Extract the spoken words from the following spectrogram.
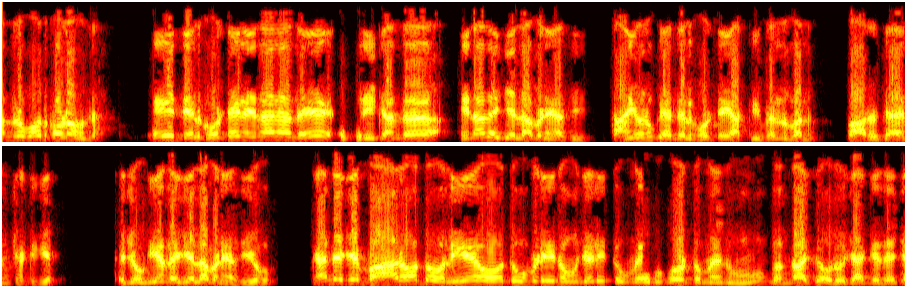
ਅੰਦਰੋਂ ਬਹੁਤ ਕੌੜਾ ਹੁੰਦਾ ਇਹ ਦਿਲ ਖੋਟੇ ਨੇ ਇਹਨਾਂ ਦੇ। ਸ੍ਰੀ ਚੰਦ, ਇਹਨਾਂ ਦਾ ਹੀ ਬਣਿਆ ਸੀ। ਤਾਂ ਹੀ ਉਹਨੂੰ ਕਿਹਾ ਦਿਲ ਖੋਟੇ ਆਕੀ ਫਿਰਨ ਬਨ ਭਾਰੋ ਚਾਇਨ ਛੱਟੀਏ ਇਹ ਜੋਗੀਆਂ ਦਾ ਜੇਲਾ ਬਣਿਆ ਸੀ ਉਹ। ਕਹਿੰਦੇ ਜੇ ਬਾਹਰੋਂ ਧੋ ਲਈਏ, ਉਹ ਤੂੰਬੜੀ ਨੂੰ, ਜਿਹੜੀ ਤੁੰਬੇ ਨੂੰ, ਕੋੜ ਤੁੰਬੇ ਨੂੰ, ਗੰਗਾ ਝੋਰੋ ਜਾਂ ਕਿਸੇ ਚ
